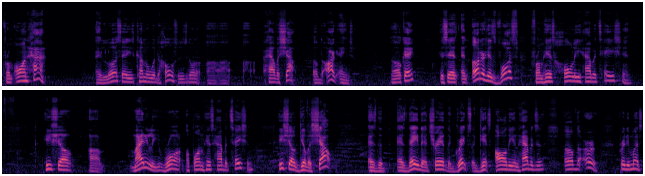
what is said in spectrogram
from on high. And Lord said he's coming with the host. He's going to uh, uh, uh, have a shout of the archangel. Okay? It says, and utter his voice from his holy habitation. He shall um, mightily roar upon his habitation. He shall give a shout as the as they that tread the grapes against all the inhabitants of the earth. Pretty much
